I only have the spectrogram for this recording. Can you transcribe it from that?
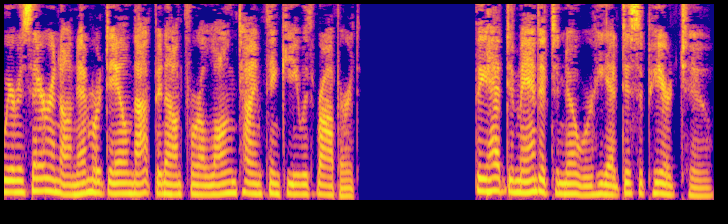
Where is Aaron on Emmerdale? Not been on for a long time, thinky with Robert. They had demanded to know where he had disappeared to.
